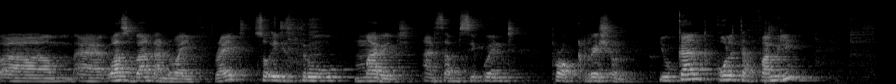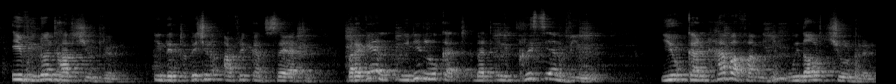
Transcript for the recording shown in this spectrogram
um, uh, husband and wife, right? So it is through marriage and subsequent procreation. You can't call it a family if you don't have children in the traditional African society. But again, we did look at that in Christian view, you can have a family without children.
